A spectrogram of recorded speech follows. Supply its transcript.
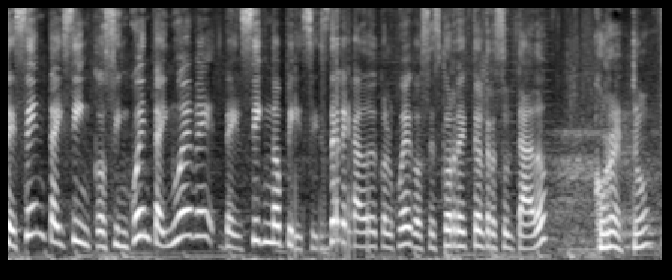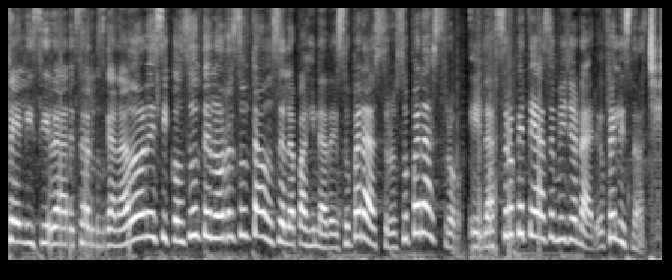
65-59 del signo Piscis. Delegado de Coljuegos, ¿es correcto el resultado? Correcto. Felicidades a los ganadores y consulten los resultados en la página de Superastro. Superastro, el astro que te hace millonario. Feliz noche.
